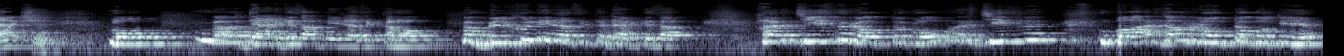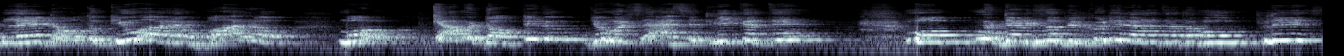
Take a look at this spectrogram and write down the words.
Action मो मैं dad के साथ नहीं रह सकता मो मैं बिल्कुल नहीं रह सकता डैड के साथ। हर चीज़ में रोक टोक मो हर चीज़ में। बाहर जाओ, रोक टोक होती है। लेट हो तो क्यों आ रहे हो? बाहर रहो। मो क्या मैं डॉक्टर हूँ जो मुझसे ऐसे ट्रीट करते हैं? मो मैं डैड के साथ बिल्कुल नहीं रहना चाहता मो प्लीज़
